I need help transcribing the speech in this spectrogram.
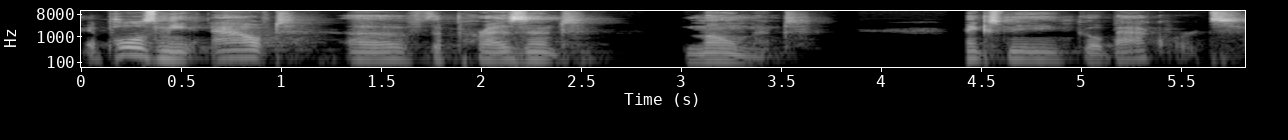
It pulls me out of the present moment, makes me go backwards.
